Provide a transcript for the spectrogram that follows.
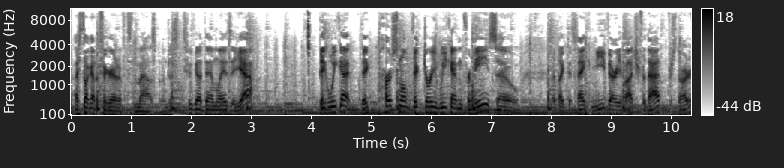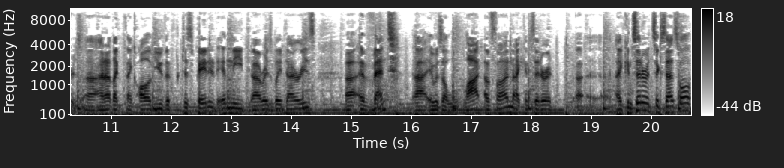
I still got to figure out if it's the mouse, but I'm just too goddamn lazy. Yeah. Big weekend. Big personal victory weekend for me. So I'd like to thank me very much for that, for starters. Uh, and I'd like to thank all of you that participated in the uh, Razorblade Diaries uh, event. Uh, it was a lot of fun. I consider it. Uh, I consider it successful,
